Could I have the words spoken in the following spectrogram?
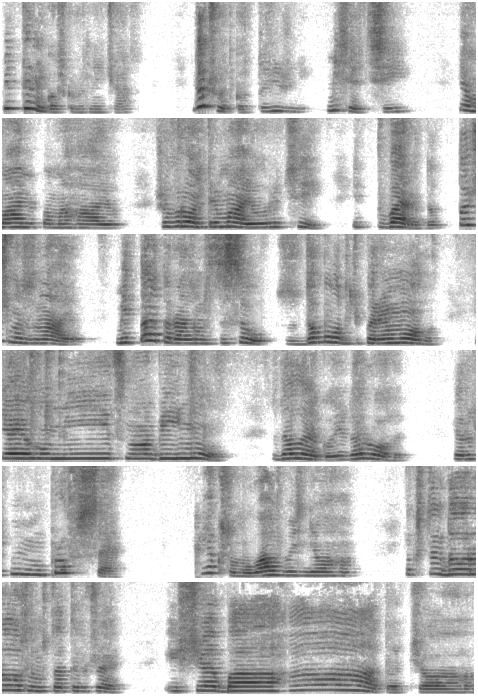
Підтримка в скрутний час. Йдуть швидко тижні, місяці. Я мамі помагаю, шеврон тримаю у руці і твердо, точно знаю. Мій тато разом з ЗСУ здобудуть перемогу. Я його міцно обійму з далекої дороги. Я розповім про все, як сумував без нього, як став дорослим стати вже, і ще багато чого.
